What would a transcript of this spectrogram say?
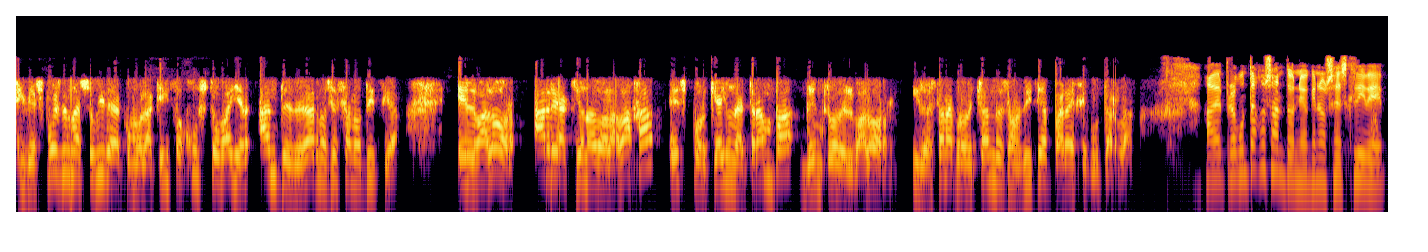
Si después de una subida como la que hizo justo Bayer antes de darnos esa noticia, el valor ha reaccionado a la baja es porque hay una trampa dentro del valor y lo están aprovechando esa noticia para ejecutarla. A ver, pregunta José Antonio que nos escribe.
